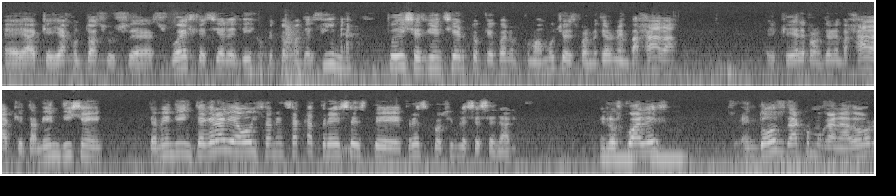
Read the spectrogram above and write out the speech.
eh, que ya junto a sus eh, jueces ya les dijo que tocan Delfina. Tú dices bien cierto que, bueno, como a muchos les prometieron embajada, que ya le prometieron embajada, que también dicen, también Integralia hoy también saca tres, este, tres posibles escenarios, en los cuales en dos da como ganador,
